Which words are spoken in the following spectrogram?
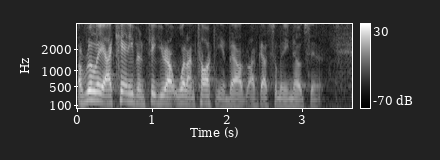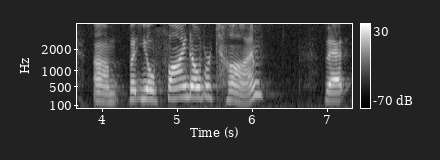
really, I can't even figure out what I'm talking about. I've got so many notes in it. Um, but you'll find over time that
